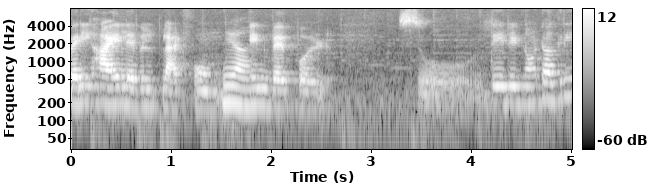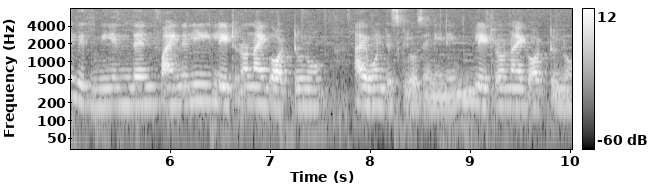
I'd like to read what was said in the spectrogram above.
very high level platform Yeah. in web world So they did not agree with me, and then finally later on I got to know. I won't disclose any name. Later on I got to know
